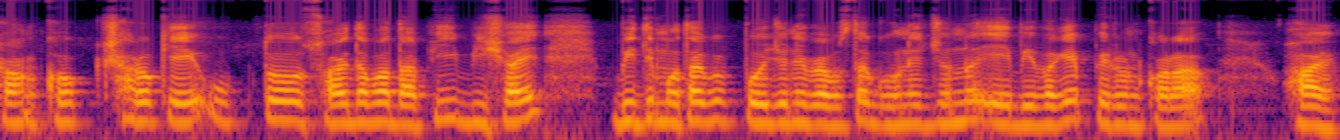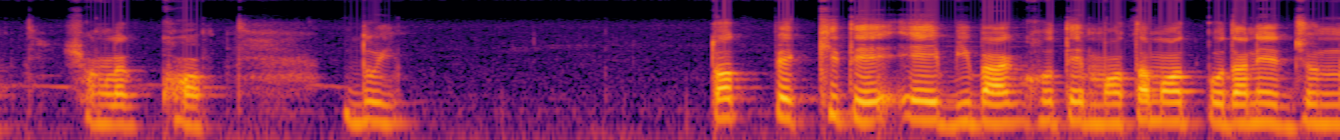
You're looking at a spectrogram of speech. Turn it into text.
সংখ্যক স্মারকে উক্ত ছয় দফা দাবি বিষয়ে বিধি মোতাবেক প্রয়োজনীয় ব্যবস্থা গ্রহণের জন্য এই বিভাগে প্রেরণ করা হয়। সংলাগ খ, দুই তৎপ্রেক্ষিতে এই বিভাগ হতে মতামত প্রদানের জন্য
